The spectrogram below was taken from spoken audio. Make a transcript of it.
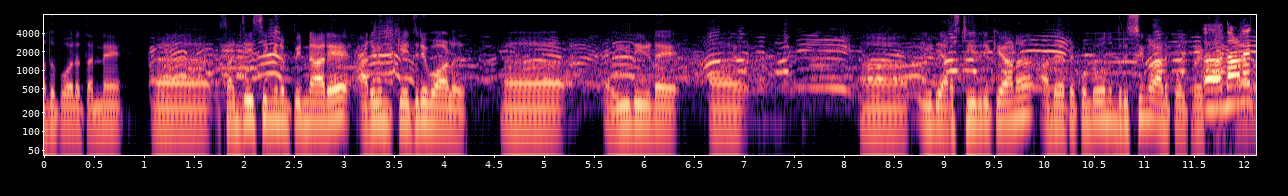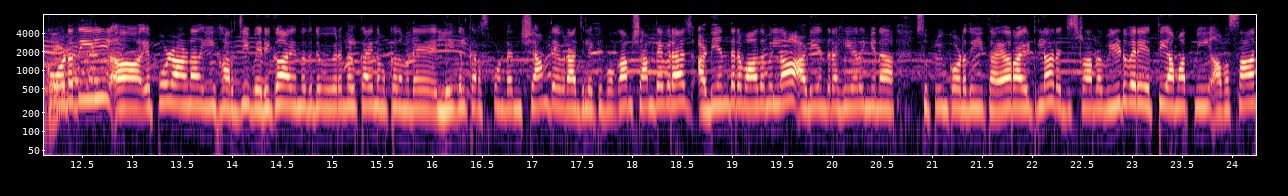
അതുപോലെ തന്നെ ആ, സഞ്ജയ് സിംഗിനും പിന്നാലെ അരവിന്ദ് കെജ്രിവാൾ ഇ ഡിയുടെ ഇ ഡി അറസ്റ്റ് ചെയ്തിരിക്കുകയാണ്. അദ്ദേഹത്തെ കൊണ്ടുപോകുന്ന ദൃശ്യങ്ങളാണ് ഇപ്പോൾ നാളെ കോടതിയിൽ എപ്പോഴാണ് ഈ ഹർജി വരിക എന്നതിന്റെ വിവരങ്ങൾക്കായി നമുക്ക് നമ്മുടെ ലീഗൽ കറസ്പോണ്ടന്റ് ശ്യാം ദേവരാജിലേക്ക് പോകാം. ശ്യാം ദേവരാജ് അടിയന്തര വാദമില്ല അടിയന്തര ഹിയറിംഗിന് സുപ്രീം കോടതി തയ്യാറായിട്ടില്ല. രജിസ്ട്രാറുടെ വീട് വരെ എത്തി. ആം ആദ്മി അവസാന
